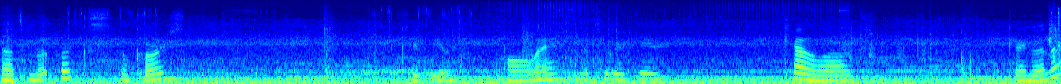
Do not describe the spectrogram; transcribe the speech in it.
nothing but books, of course. Could Creepy hallway. that's over here? Catalog. Can I go in there?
